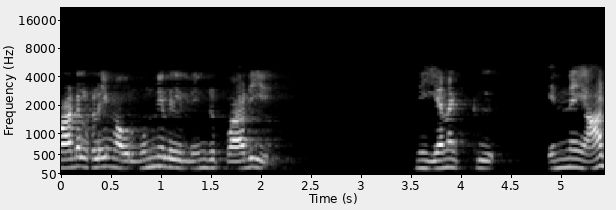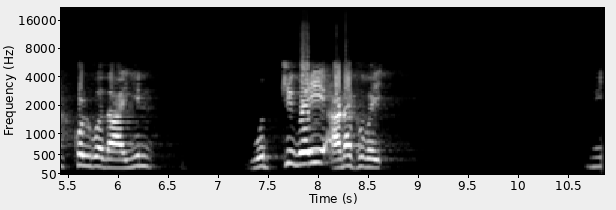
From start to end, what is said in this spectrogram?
பாடல்களையும் அவர் முன்னிலையில் நின்று பாடி நீ எனக்கு என்னை ஆட்கொள்வதாயின் ஒற்றுவை அடகுவை. நீ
